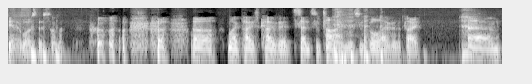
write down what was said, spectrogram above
yeah, it was this summer. Uh, my post-COVID sense of time is all over the place. Um,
